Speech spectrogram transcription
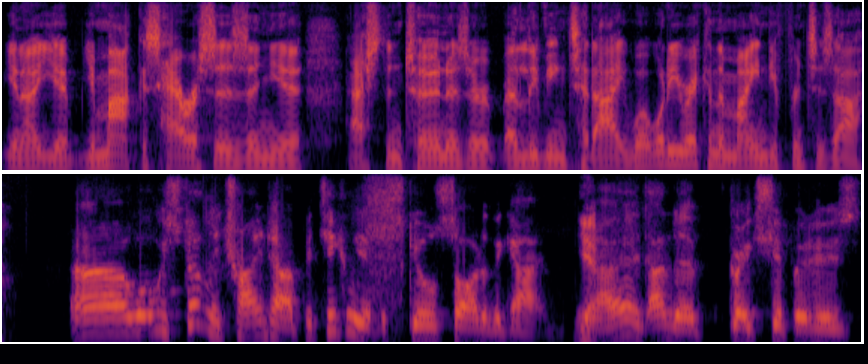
you know your your Marcus Harrises and your Ashton Turners are, are living today? What what do you reckon the main differences are? Uh, well, we certainly trained hard, particularly at the skills side of the game. You know, under Greg Shipperd, who's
